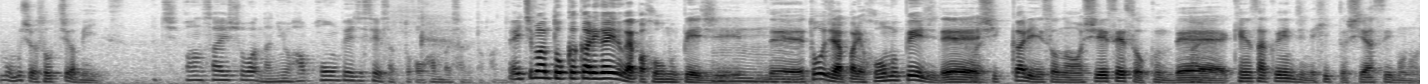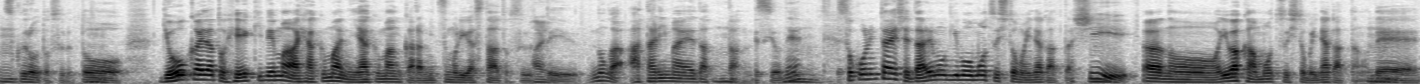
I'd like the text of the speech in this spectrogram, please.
もうむしろそっちがメインです。一番最初は何をホームページ制作とかを販売されたか。一番取っかかりがいいのがやっぱホームページうん。で当時やっぱりホームページはでい。しっかりその CSS を組んでは検索エンジンでヒットしやすいものを作ろうとすると業界だと平気でまあ100万200万から見積もりがスタートするっていうのが当たり前だったんですよね。そこに対して誰も疑問を持つ人もいなかったし、あの違和感を持つ人もいなかったので、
